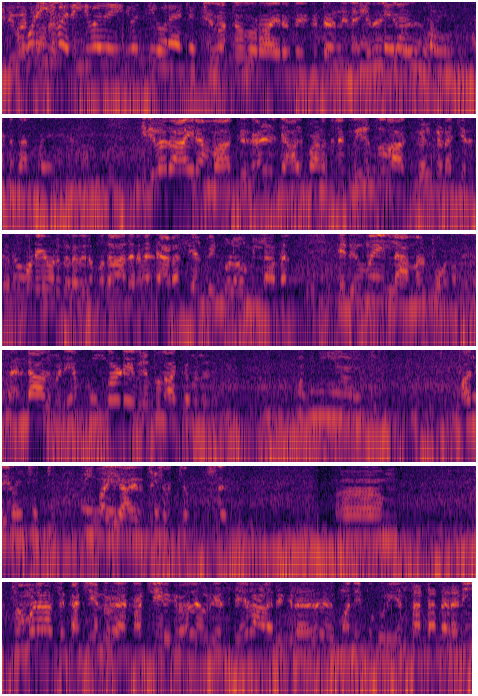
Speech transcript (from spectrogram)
இருபத்தி உங்களோட இருபது இருபது இருபத்தி ஓராயிரம் இருபத்தி ஓராயிரத்து கிட்ட நினைக்கிறேன். ரெண்டு தான் இருபது. ஓ, பயணம். இருபதாயிரம் வாக்குகள் யாழ்ப்பாணத்துல விருப்பு வாக்குகள் கிடைச்சிருந்தது. ஒரே ஒரு தடவை முதலாம் தடவை. இந்த அரசியல் பின்புலவும் இல்லாமல் எதுவுமே இல்லாமல் போனது. ரெண்டாவது விடயம் உங்களுடைய விருப்பு வாக்கு விழுது ஐயாயிரத்தி சொச்சம். சரி. தமிழரசு கட்சி என்ற ஒரு கட்சி இருக்கிறது. அவருடைய செயலாளர் இருக்கிறது. மதிப்புக்குரிய சட்டத்தரணி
